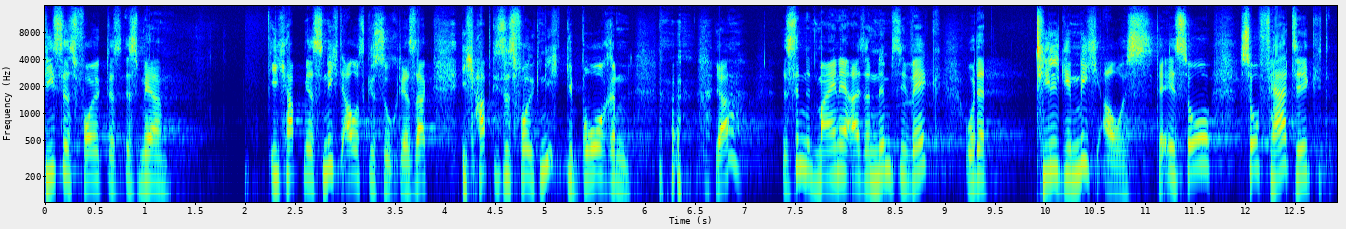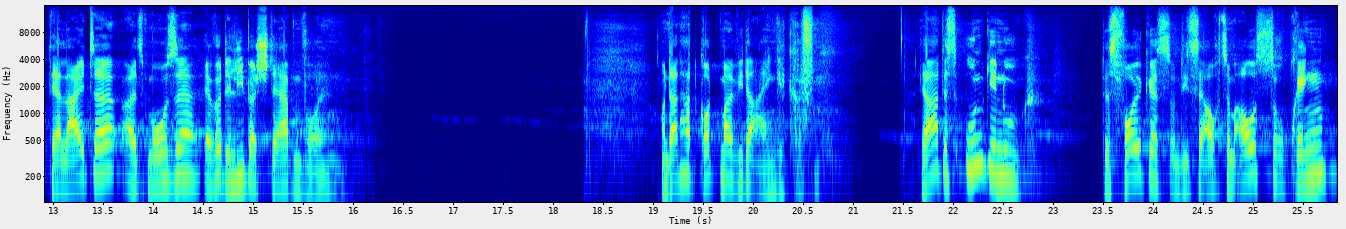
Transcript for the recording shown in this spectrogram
dieses Volk, das ist mir, ich habe mir es nicht ausgesucht. Er sagt, ich habe dieses Volk nicht geboren. ja, das sind nicht meine, also nimm sie weg oder tilge mich aus. Der ist so, so fertig, der Leiter als Mose, er würde lieber sterben wollen. Und dann hat Gott mal wieder eingegriffen. Ja, das Ungenug des Volkes und diese auch zum Ausdruck bringen,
